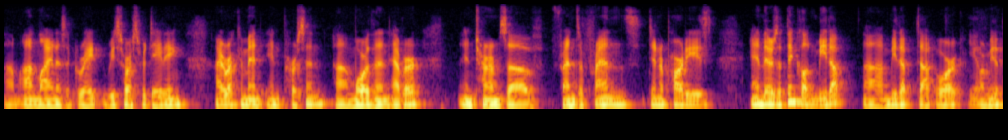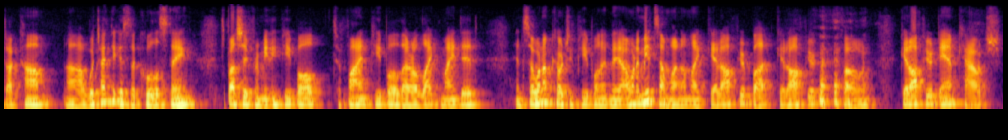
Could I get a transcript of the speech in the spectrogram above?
um, online as a great resource for dating. I recommend in person uh, more than ever in terms of friends of friends, dinner parties, and there's a thing called Meetup, uh, meetup.org Yeah. or meetup.com, uh, which I think is the coolest thing, especially for meeting people, to find people that are like minded. And so when I'm coaching people and they I want to meet someone, I'm like, get off your butt, get off your phone, get off your damn couch,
